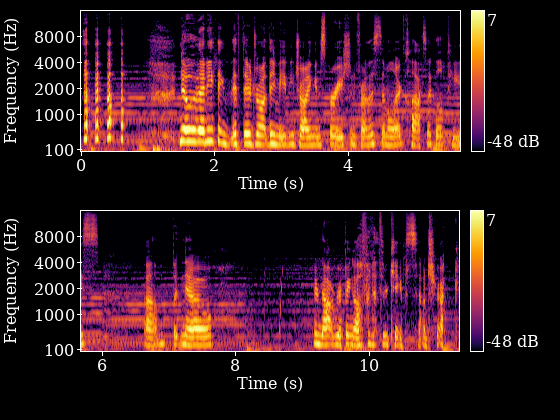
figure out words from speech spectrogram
no, if anything, if they're draw, they may be drawing inspiration from a similar classical piece. Um, but no, they're not ripping off another game's soundtrack.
